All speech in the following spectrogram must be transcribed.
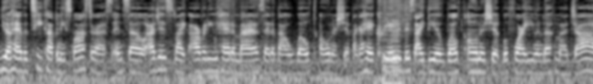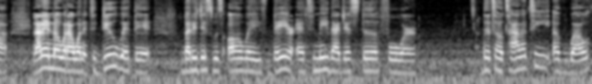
you know have a tea company sponsor us. And so i just like already had a mindset about wealth ownership. Like i had mm-hmm. created this idea of wealth ownership before i even left my job. And i didn't know what i wanted to do with it but it just was always there. And to me that just stood for the totality of wealth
